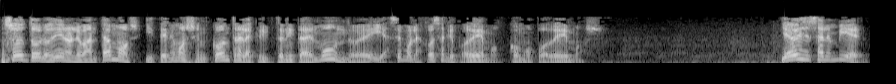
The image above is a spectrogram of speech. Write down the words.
Nosotros todos los días nos levantamos y tenemos en contra la kriptonita del mundo, ¿eh? Y hacemos las cosas que podemos, como podemos. Y a veces salen bien.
